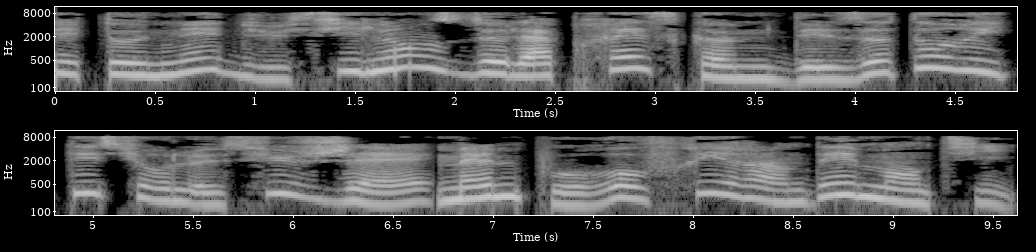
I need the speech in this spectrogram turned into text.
étonnée du silence de la presse comme des autorités sur le sujet, même pour offrir un démenti.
